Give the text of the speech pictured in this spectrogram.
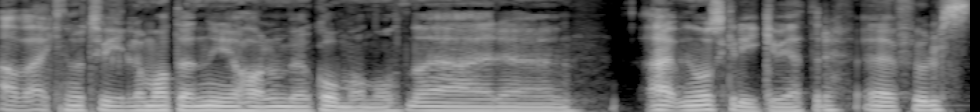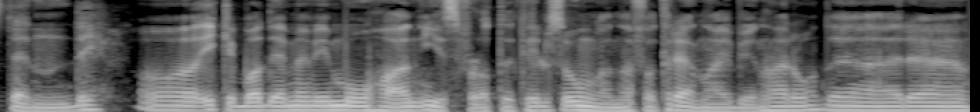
ja, det er ikke noe tvil om at den nye hallen bør komme nå. Det er, eh, nå skriker vi etter det, eh, fullstendig. Og ikke bare det, men vi må ha en isflåte til, så ungene får trena i byen her òg. Det er eh,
